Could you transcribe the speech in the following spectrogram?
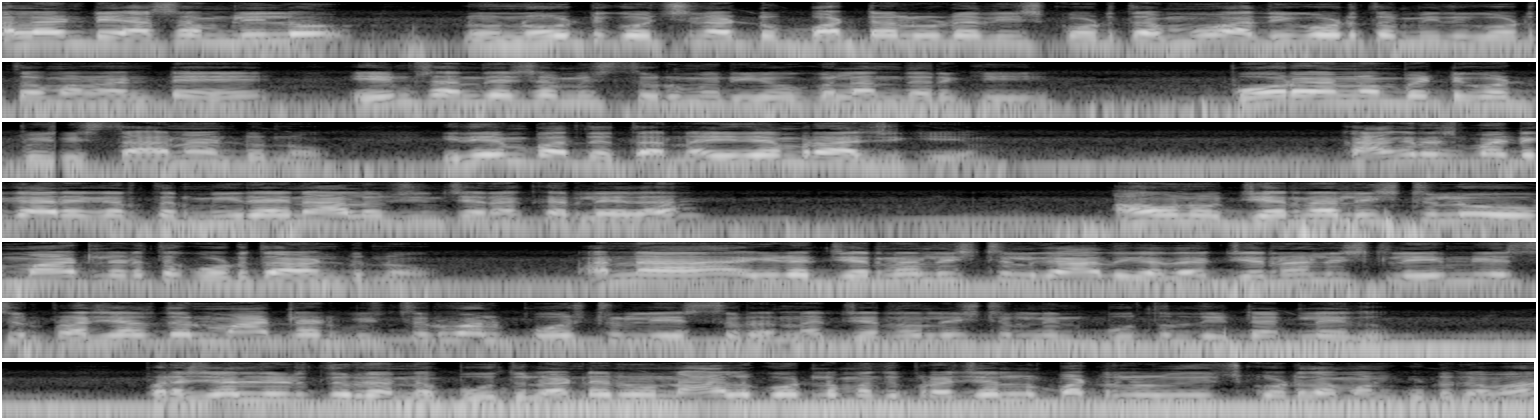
అలాంటి అసెంబ్లీలో నువ్వు నోటికి వచ్చినట్టు బట్టలు కూడా తీసుకొడతాము అది కొడతాం ఇది కొడతాం అని అంటే ఏం సందేశం ఇస్తారు మీరు యువకులందరికీ? పోరాణం పెట్టి కొట్టిపిస్తా అని అంటున్నావు. ఇదేం పద్ధతి అన్న? ఇదేం రాజకీయం? కాంగ్రెస్ పార్టీ కార్యకర్తలు మీరైనా ఆలోచించనక్కర్లేదా? అవును జర్నలిస్టులు మాట్లాడితే కొడతా అంటున్నావు. అన్న ఇక్కడ జర్నలిస్టులు కాదు కదా. జర్నలిస్టులు ఏం చేస్తారు ప్రజలతో మాట్లాడిపిస్తారు వాళ్ళు పోస్టులు చేస్తారు అన్న. జర్నలిస్టులు నేను బూతులు తిట్టట్లేదు. ప్రజలు తిడుతున్నారు అన్న బూతులు. అంటే నువ్వు నాలుగు కోట్ల మంది ప్రజలను బట్టలు తీసుకోడదాం అనుకుంటున్నావా?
